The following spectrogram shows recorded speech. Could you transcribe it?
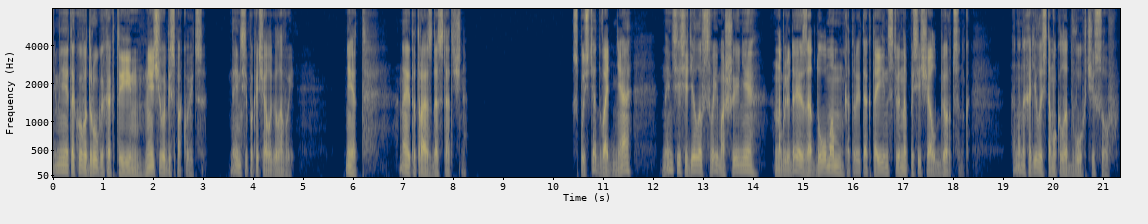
Имея такого друга, как ты, им нечего беспокоиться. Нэнси покачала головой. Нет, на этот раз достаточно. Спустя два дня Нэнси сидела в своей машине, наблюдая за домом, который так таинственно посещал Бёрцинг. Она находилась там около двух часов.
